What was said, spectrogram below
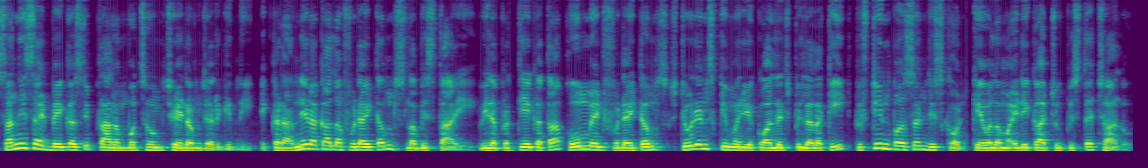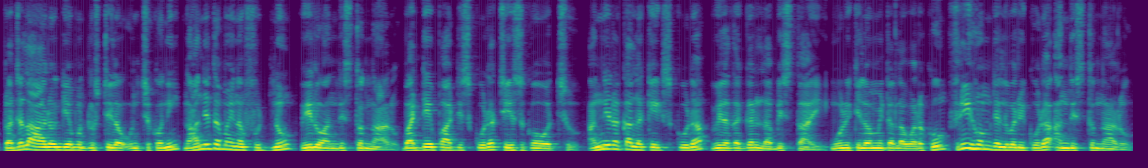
సన్నీ సైడ్ బేకర్స్ని ప్రారంభోత్సవం చేయడం జరిగింది. ఇక్కడ అన్ని రకాల ఫుడ్ ఐటమ్స్ లభిస్తాయి. వీళ్ళ ప్రత్యేకత హోమ్ మేడ్ ఫుడ్ ఐటమ్స్ స్టూడెంట్స్కి మరియు కాలేజ్ పిల్లలకి ఫిఫ్టీన్ పర్సెంట్ డిస్కౌంట్. కేవలం ఐడి కార్డ్ చూపిస్తే చాలు. ప్రజల ఆరోగ్యం దృష్టిలో ఉంచుకొని నాణ్యతమైన ఫుడ్ను వీరు అందిస్తున్నారు. బర్త్డే పార్టీస్ కూడా చేసుకోవచ్చు. అన్ని రకాల కేక్స్ కూడా వీళ్ళ దగ్గర లభిస్తాయి. మూడు కిలోమీటర్ల వరకు ఫ్రీ హోమ్ డెలివరీ కూడా అందిస్తున్నారు.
